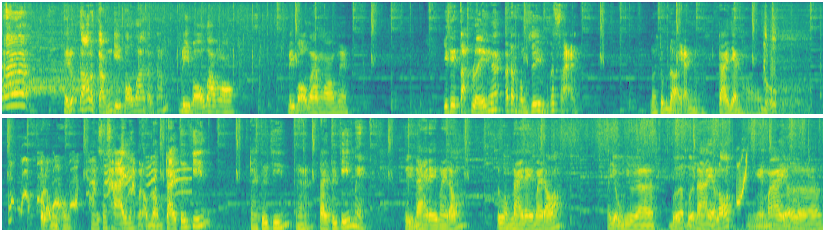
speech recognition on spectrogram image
Đó. Thì lúc đó là cần gì? Bộ ba tầng thắm đi bộ bao ngon đi bộ bao ngon phải không vậy thì tập luyện á, ở trong phòng gym của khách sạn. Nói trong đời anh trai giang hồ có lộn lộn. Không sai sai mà lộn lộn trai tứ chiến. Trai tứ chiến hả? Trai tứ chiến mà thì nay đây mai đó. Đúng không? Nay đây mai đó. Ví dụ như uh, bữa bữa nay ở Los ngày mai ở uh,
